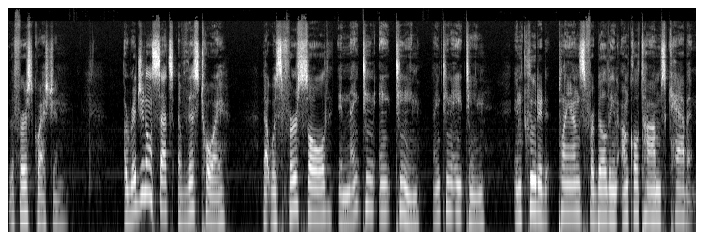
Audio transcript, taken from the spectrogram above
The first question. Original sets of this toy that was first sold in 1918, 1918 included plans for building Uncle Tom's cabin.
